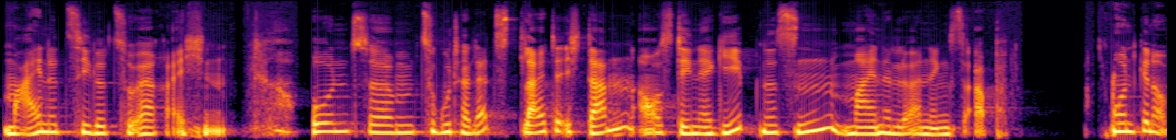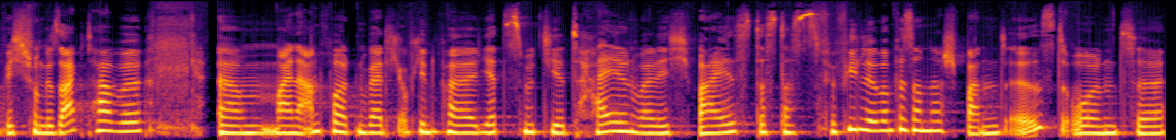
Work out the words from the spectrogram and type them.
meine Ziele zu erreichen. Und ähm, zu guter Letzt leite ich dann aus den Ergebnissen meine Learnings ab. Und genau, wie ich schon gesagt habe, ähm, meine Antworten werde ich auf jeden Fall jetzt mit dir teilen, weil ich weiß, dass das für viele immer besonders spannend ist. Und äh,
